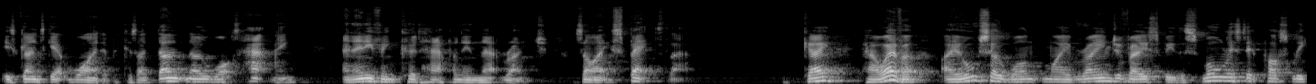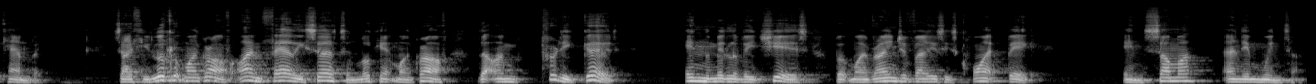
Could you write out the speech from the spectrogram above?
is going to get wider because I don't know what's happening and anything could happen in that range. So I expect that. Okay. However, I also want my range of values to be the smallest it possibly can be. So if you look at my graph, I'm fairly certain looking at my graph that I'm pretty good in the middle of each years, but my range of values is quite big in summer and in winter.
